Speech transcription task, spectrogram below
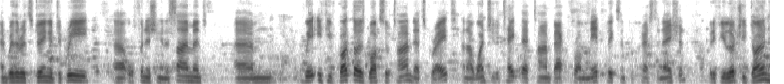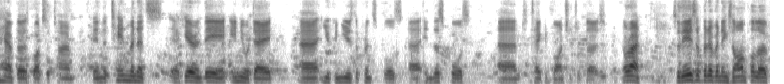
And whether it's doing a degree uh, or finishing an assignment, um, where if you've got those blocks of time, that's great. And I want you to take that time back from Netflix and procrastination. But if you literally don't have those blocks of time, then the 10 minutes uh, here and there in your day, uh, you can use the principles uh, in this course um, to take advantage of those. All right. So there's a bit of an example of,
